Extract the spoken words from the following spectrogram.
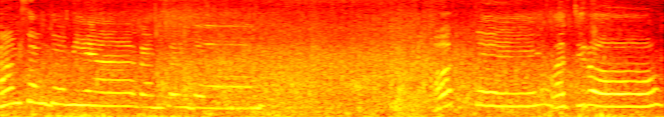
감성돔이야, 감성돔. 어때? 맞지롱?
